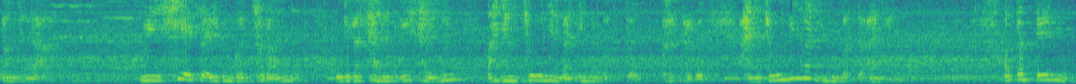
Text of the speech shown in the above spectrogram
영준아, 위 시에서 읽은 것처럼 우리가 사는 이 삶은 마냥 좋은 일만 있는 것도 그렇다고 안 좋은 일만 있는 것도 아니오. 어떤 땐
